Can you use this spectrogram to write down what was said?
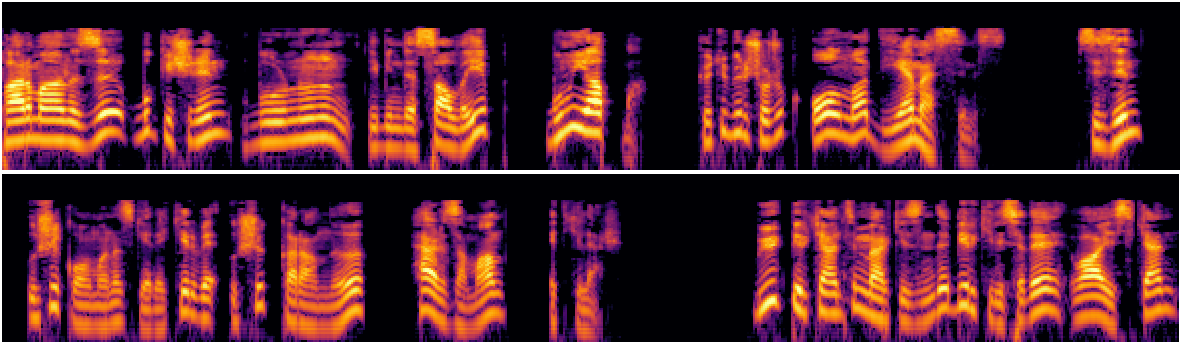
Parmağınızı bu kişinin burnunun dibinde sallayıp bunu yapma, kötü bir çocuk olma diyemezsiniz. Sizin ışık olmanız gerekir ve ışık karanlığı her zaman etkiler. Büyük bir kentin merkezinde bir kilisede vaizken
